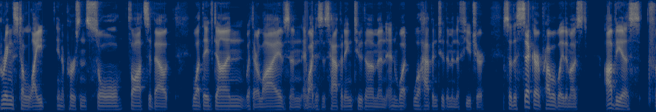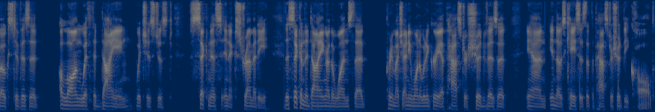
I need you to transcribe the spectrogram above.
brings to light in a person's soul thoughts about what they've done with their lives and, and why this is happening to them and, and what will happen to them in the future. So the sick are probably the most obvious folks to visit, along with the dying, which is just sickness in extremity. The sick and the dying are the ones that pretty much anyone would agree a pastor should visit. And in those cases, that the pastor should be called.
